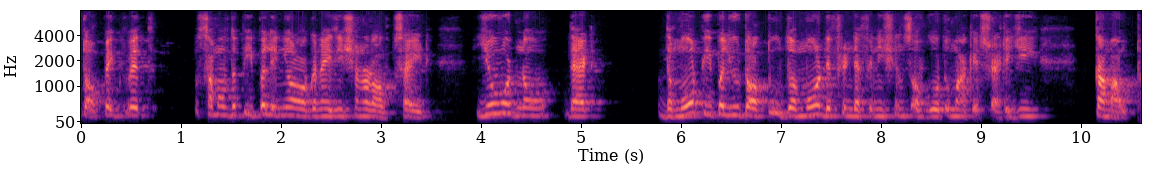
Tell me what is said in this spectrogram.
topic with some of the people in your organization or outside, you would know that the more people you talk to, the more different definitions of go to market strategy come out.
